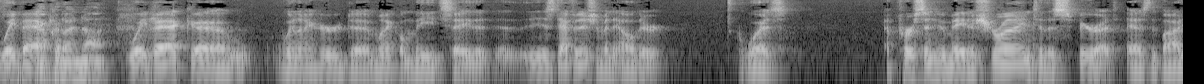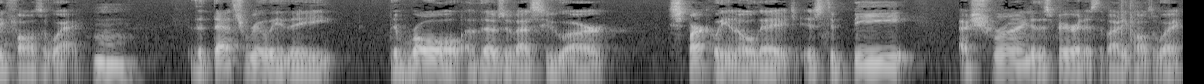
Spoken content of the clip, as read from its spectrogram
way back. How could I not? way back uh, when I heard uh, Michael Meade say that uh, his definition of an elder was a person who made a shrine to the spirit as the body falls away. Mm. That that's really the the role of those of us who are sparkly in old age is to be a shrine to the spirit as the body falls away.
